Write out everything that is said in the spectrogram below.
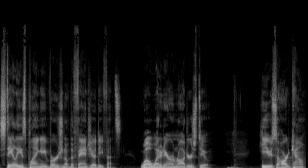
Staley is playing a version of the Fangio defense. Well, what did Aaron Rodgers do? He used a hard count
